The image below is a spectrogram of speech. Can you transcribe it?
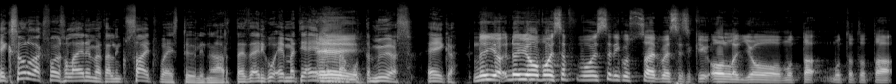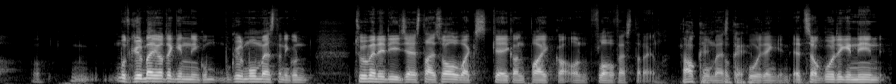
Eikö Solvax voisi olla enemmän tällainen niin sideways-tyylinen artti? Tai Niin kuin, en mä tiedä enemmän, Ei. mutta myös, eikö? No, jo, no joo, voisi se, vois se niinku Sidewaysissakin olla joo, mutta, mutta tota, mutta kyllä mä jotenkin, niinku, kyllä mun mielestä niinku, Too Many DJs tai Soulwax keikan paikka on Flowfestareilla. Okei, mun mielestä okei. kuitenkin. Että se on kuitenkin niin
